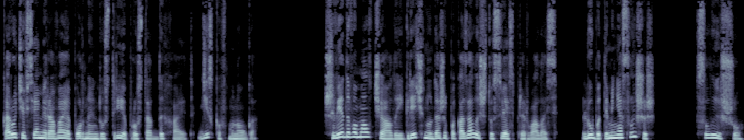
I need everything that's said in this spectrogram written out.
короче, вся мировая порноиндустрия просто отдыхает. Дисков много. Шведова молчала, и Гречину даже показалось, что связь прервалась. «Люба, ты меня слышишь?» «Слышу»,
